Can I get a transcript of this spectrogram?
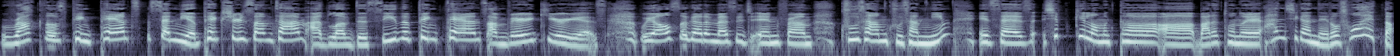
Rock those pink pants. Send me a picture sometime. I'd love to see the pink pants. I'm very curious. We also got a message in from 9393님. It says 10km uh, 마라톤을 1시간 내로 소화했다.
